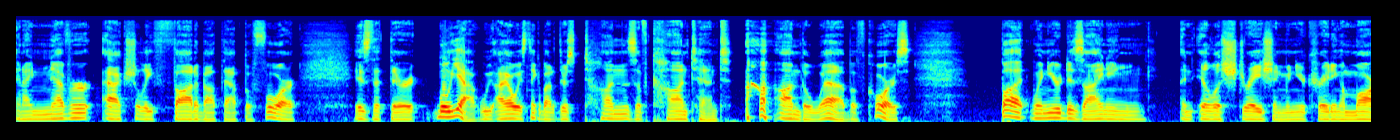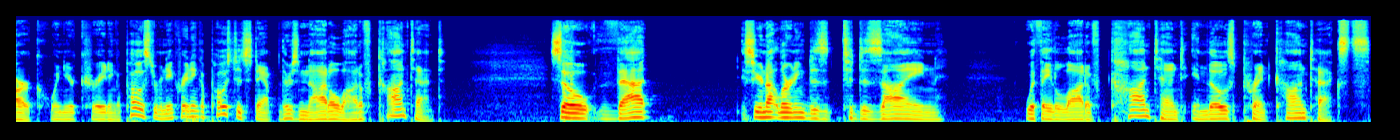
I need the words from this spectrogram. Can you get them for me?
And I never actually thought about that before is that there, well, yeah, we, I always think about it. There's tons of content on the web, of course. But when you're designing an illustration, when you're creating a mark, when you're creating a poster, when you're creating a postage stamp, there's not a lot of content. So that, so you're not learning to, to design with a lot of content in those print contexts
